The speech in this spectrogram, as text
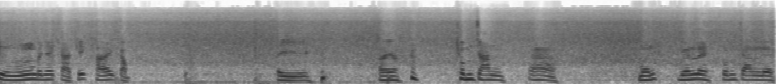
ถึงบรรยากาศคล้ายๆกับไออะไรนะ ชมจันทร์อ่าเหมือนเหมือนเลยชมจันทร์เลย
